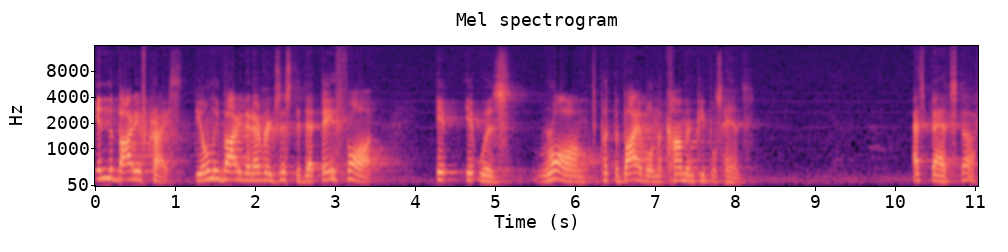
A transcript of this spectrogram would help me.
in the body of Christ, the only body that ever existed, that they thought it, it was wrong to put the Bible in the common people's hands. That's bad stuff.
